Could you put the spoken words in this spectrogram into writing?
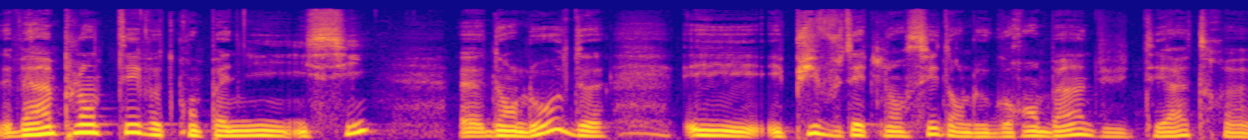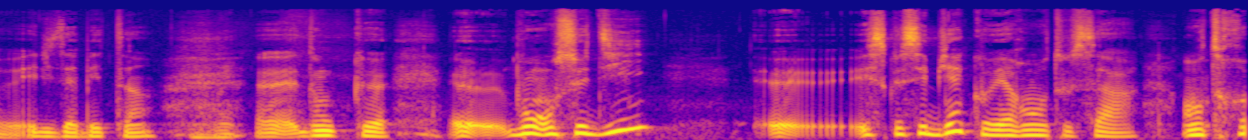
vous avez implanté votre compagnie ici, euh, dans l'Aude, et, puis vous êtes lancé dans le grand bain du théâtre euh, élisabétain. Euh, donc, bon, on se dit, est-ce que c'est bien cohérent tout ça? Entre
